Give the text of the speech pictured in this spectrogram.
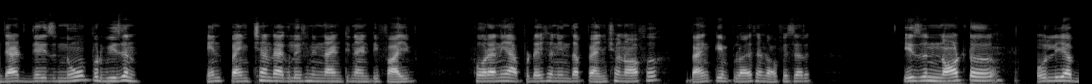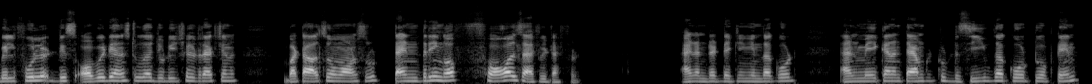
that there is no provision in pension regulation in nineteen ninety five for any updation in the pension of bank employees and officer is not uh, only a willful disobedience to the judicial direction but also amounts to tendering of false affidavit and undertaking in the court and make an attempt to deceive the court to obtain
